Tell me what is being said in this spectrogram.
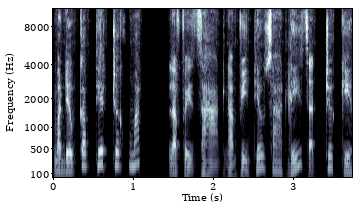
Mà điều cấp thiết trước mắt là phải già làm vị thiếu gia lý giật trước kia.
